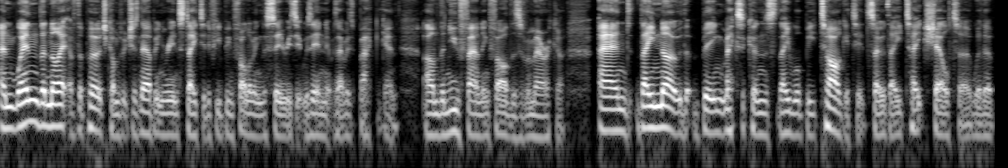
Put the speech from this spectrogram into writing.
And when the night of the purge comes, which has now been reinstated, if you've been following the series, it was in, it was, was back again, um, the new founding fathers of America. And they know that being Mexicans, they will be targeted. So they take shelter with a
